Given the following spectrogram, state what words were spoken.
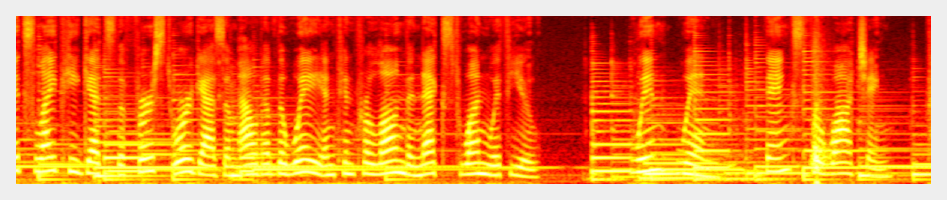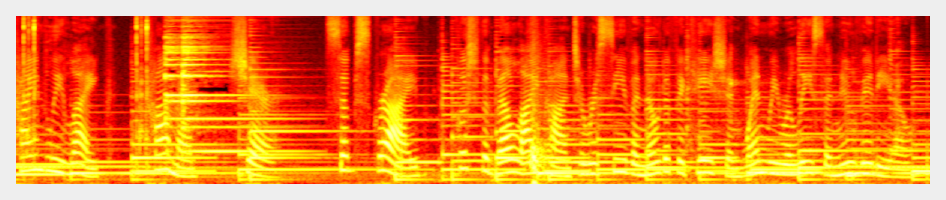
It's like he gets the first orgasm out of the way and can prolong the next one with you. Win-win. Thanks for watching. Kindly like, comment, share, subscribe, push the bell icon to receive a notification when we release a new video.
